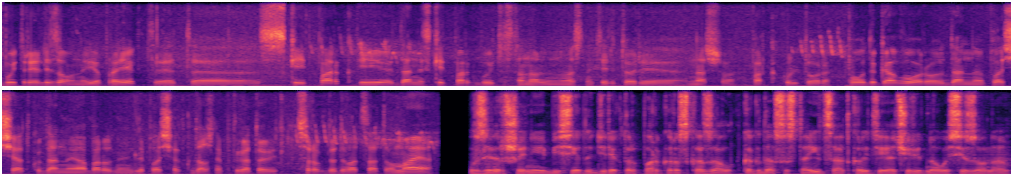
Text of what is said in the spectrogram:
будет реализован ее проект. Это скейт-парк парк. И данный скейт-парк будет установлен у нас на территории нашего парка культуры. По договору данную площадку, данное оборудование для площадки должны подготовить срок до 20 мая. В завершении беседы директор парка рассказал, когда состоится открытие очередного сезона.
